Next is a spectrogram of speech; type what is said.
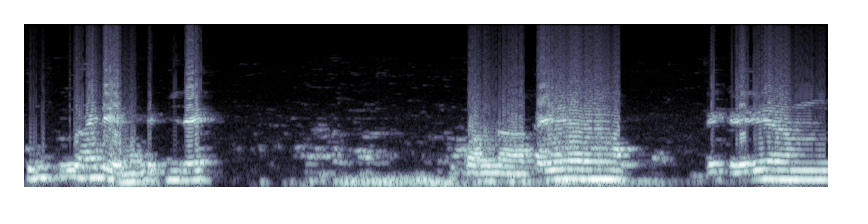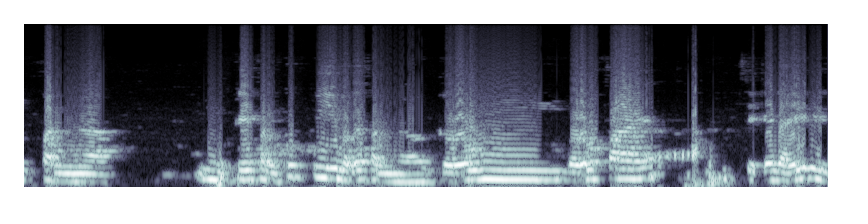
cũng cứ hãy để mặc định như thế. Còn cái cái cái phần cái phần cookie và cái phần ờ, Chrome profile ấy, thì cái đấy thì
